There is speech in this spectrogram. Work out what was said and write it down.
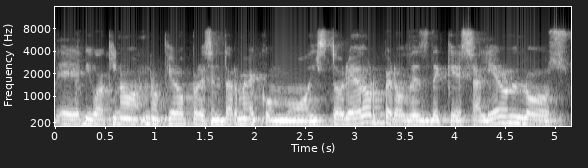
eh, digo, aquí no, no, quiero presentarme como historiador, pero desde que salieron los,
